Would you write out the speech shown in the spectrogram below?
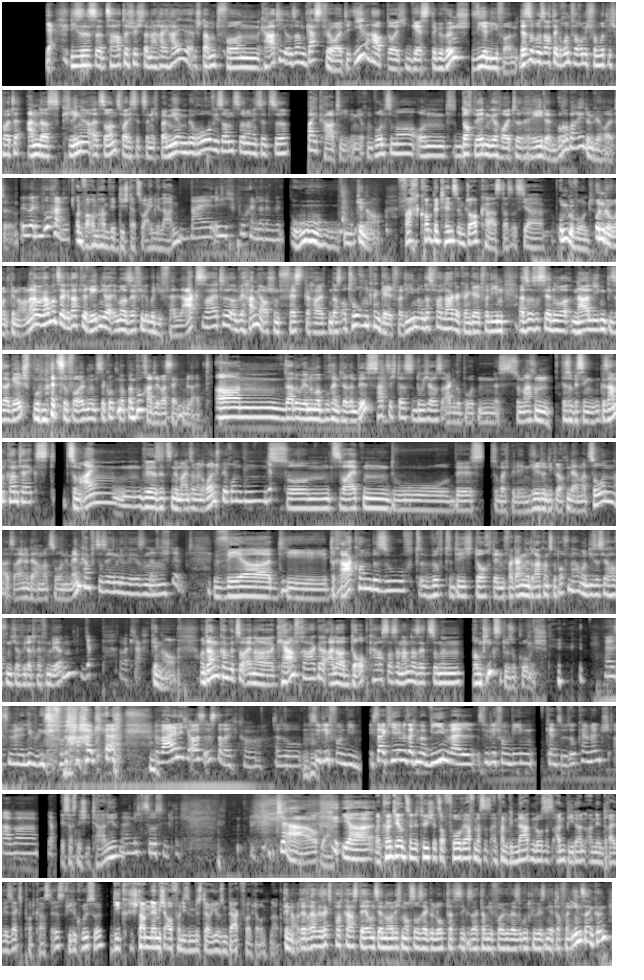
Ja, dieses äh, zarte, schüchterne Hi Hi stammt von Kati, unserem Gast für heute. Ihr habt euch Gäste gewünscht, wir liefern. Das ist übrigens auch der Grund, warum ich vermutlich heute anders klinge als sonst, weil ich sitze nicht bei mir im Büro wie sonst, sondern ich sitze bei Kati in ihrem Wohnzimmer und dort werden wir heute reden. Worüber reden wir heute? Über den Buchhandel, Und warum haben wir dich dazu eingeladen? weil ich Buchhändlerin bin. Uh, Genau. Fachkompetenz im Dorpcast, das ist ja ungewohnt. Ungewohnt, genau. Nein, aber wir haben uns ja gedacht, wir reden ja immer sehr viel über die Verlagsseite und wir haben ja auch schon festgehalten, dass Autoren kein Geld verdienen und dass Verlage kein Geld verdienen. Also es ist ja nur naheliegend, dieser Geldspur mal zu folgen und zu gucken, ob beim Buchhandel was hängen bleibt. Und da du ja nun mal Buchhändlerin bist, hat sich das durchaus angeboten, das zu machen. Für so ein bisschen Gesamtkontext. Zum einen, wir sitzen gemeinsam in Rollenspielrunden. Yep. Zum zweiten, du bist zum Beispiel in Hilde und die Glocken der Amazonen als eine der Amazonen im Endkampf zu sehen gewesen. Das stimmt. Wer die Drakon besucht, wird dich doch den vergangenen Drakons getroffen haben und dieses Jahr hoffentlich auch wieder treffen werden. Yep, aber klar. Genau. Und dann kommen wir zu einer Kernfrage aller Dorpcast-Auseinandersetzungen. Warum klingst du so komisch? Das ist meine Lieblingsfrage, weil ich aus Österreich komme. Also südlich von Wien. Ich sage hier immer, sag ich immer Wien, weil südlich von Wien kennt sowieso kein Mensch, aber ja, Ist das nicht Italien? äh, nicht so südlich. Ciao. Ja, Man könnte uns ja natürlich jetzt auch vorwerfen, dass es einfach ein gnadenloses Anbiedern an den 3W6-Podcast ist. Viele Grüße. Die stammen nämlich auch von diesem mysteriösen Bergvolk da unten ab. Genau, der 3W6-Podcast, der uns ja neulich noch so sehr gelobt hat, dass sie gesagt haben, die Folge wäre so gut gewesen, die hätte auch von Ihnen sein können.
